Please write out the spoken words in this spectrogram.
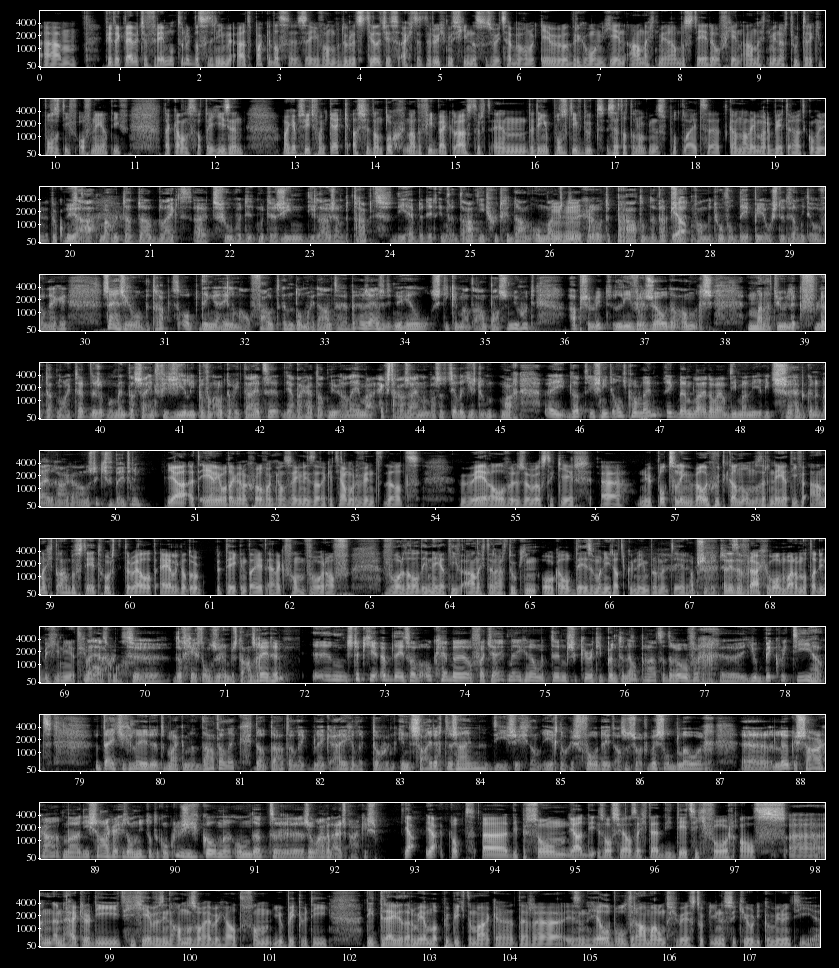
Um, ik vind het een klein beetje vreemd natuurlijk dat ze er niet mee uitpakken. Dat ze zeggen van we doen het stilletjes achter de rug. Misschien dat ze zoiets hebben van oké, okay, we willen er gewoon geen aandacht meer aan besteden. Of geen aandacht meer naartoe trekken, positief of negatief. Dat kan een strategie zijn. Maar ik heb zoiets van kijk, als je dan toch naar de feedback luistert en de dingen positief doet, zet dat dan ook in de spotlight. Uh, het kan alleen maar beter uitkomen in de toekomst. Ja, maar goed, dat, dat blijkt uit hoe we dit moeten zien. Die lui zijn betrapt. Die hebben dit inderdaad niet goed gedaan. Ondanks mm -hmm. de grote praat op de website ja. van met hoeveel DPO's dit wel niet overleggen zijn ze gewoon betrapt op dingen helemaal fout en dom gedaan te hebben. En zijn ze dit nu heel stiekem aan het aanpassen. Nu goed, absoluut, liever zo dan anders. Maar natuurlijk lukt dat nooit. Hè? Dus op het moment dat zij in het vizier liepen van autoriteiten, ja, dan gaat dat nu alleen maar extra zijn omdat ze het stilletjes doen. Maar hey, dat is niet ons probleem. Ik ben blij dat wij op die manier iets hebben kunnen bijdragen aan een stukje verbetering. Ja, het enige wat ik er nog wel van kan zeggen is dat ik het jammer vind dat het weer al voor de zoveelste keer uh, nu plotseling wel goed kan omdat er negatieve aandacht aan besteed wordt, terwijl het eigenlijk dat ook betekent dat je het eigenlijk van vooraf, voordat al die negatieve aandacht er naartoe ging, ook al op deze manier had kunnen implementeren. Absoluut. Dan is de vraag gewoon waarom dat, dat in het begin niet het geval nou ja, was. Goed, uh, dat geeft ons weer een bestaansreden. Een stukje update wat we ook hebben, of wat jij hebt meegenomen, Tim. Security.nl praten erover. Uh, Ubiquity had een tijdje geleden te maken met een datalek. Dat datalek bleek eigenlijk toch een insider te zijn, die zich dan eerst nog eens voordeed als een soort whistleblower. Uh, leuke saga, maar die saga is dan nu tot de conclusie gekomen omdat er uh, zowaar een uitspraak is. Ja, ja klopt. Uh, die persoon, ja, die, zoals je al zegt, hè, die deed zich voor als uh, een, een, hacker die gegevens in handen zou hebben gehad van Ubiquity. Die dreigde daarmee om dat publiek te maken. Daar uh, is een heleboel drama rond geweest, ook in de security community.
